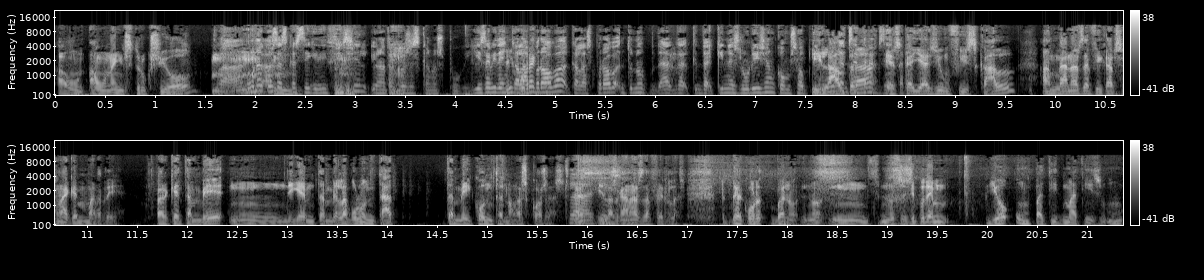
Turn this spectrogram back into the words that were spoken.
a, un, a una instrucció... Una cosa és que sigui difícil i una altra cosa és que no es pugui. I és evident Sí, que la correcte. prova, que les proves, no, de, de, de, quin és l'origen, com s'ha I obtingut, l'altre etcètera, etcètera. és que hi hagi un fiscal amb ganes de ficar-se en aquest merder. Perquè també, mm, diguem, també la voluntat també hi compten a les coses, Clar, eh? sí, i les sí. ganes de fer-les. Record... Bueno, no, mm, no sé si podem... Jo, un petit matís, un,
